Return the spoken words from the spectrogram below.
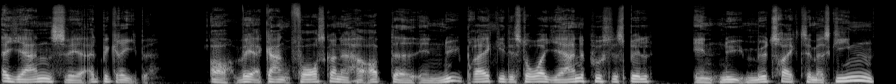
er hjernen svær at begribe. Og hver gang forskerne har opdaget en ny brik i det store hjernepuslespil, en ny møtrik til maskinen,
